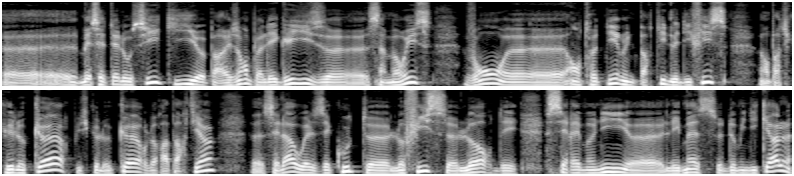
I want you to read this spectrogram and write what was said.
Euh, mais c'est elle aussi qui, euh, par exemple, à l'église euh, Saint-Maurice, vont entretenir une partie de l'édifice, en particulier le chœur, puisque le chœur leur appartient. c'est là où elles écoutent l'office lors des cérémonies, les messes dominicales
